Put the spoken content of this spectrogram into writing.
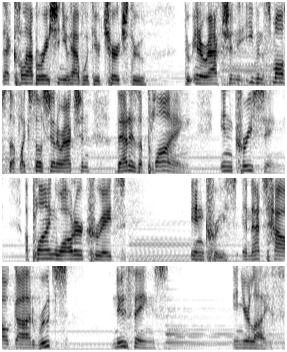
that collaboration you have with your church through, through interaction, even small stuff like social interaction, that is applying, increasing. Applying water creates increase. And that's how God roots new things in your life.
